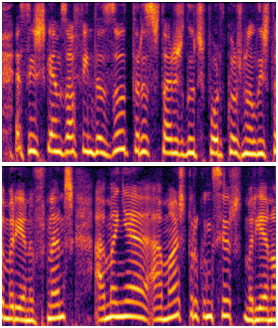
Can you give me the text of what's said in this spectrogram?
assim chegamos ao fim das outras histórias do desporto com a jornalista Mariana Fernandes. Amanhã há mais para conhecer. Mariana,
